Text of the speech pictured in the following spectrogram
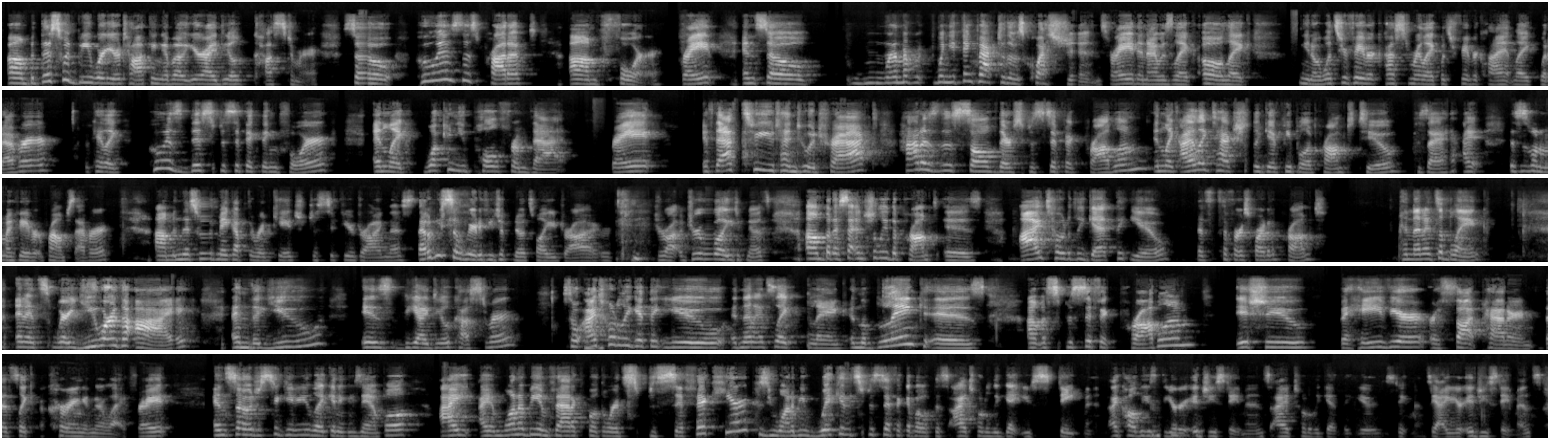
Um, but this would be where you're talking about your ideal customer. So, who is this product um, for, right? And so, remember when you think back to those questions, right? And I was like, oh, like, you know, what's your favorite customer like? What's your favorite client like? Whatever. Okay, like, who is this specific thing for? And like, what can you pull from that, right? if that's who you tend to attract how does this solve their specific problem? And like i like to actually give people a prompt too because I, I this is one of my favorite prompts ever. Um, and this would make up the rib cage just if you're drawing this. That would be so weird if you took notes while you draw or draw drew while you took notes. Um, but essentially the prompt is i totally get that you that's the first part of the prompt and then it's a blank and it's where you are the i and the you is the ideal customer so I totally get that you, and then it's like blank, and the blank is um, a specific problem, issue, behavior, or thought pattern that's like occurring in their life, right? And so just to give you like an example, I I want to be emphatic about the word specific here because you want to be wicked specific about this. I totally get you statement. I call these your idgy statements. I totally get that you statements. Yeah, your idgy statements.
